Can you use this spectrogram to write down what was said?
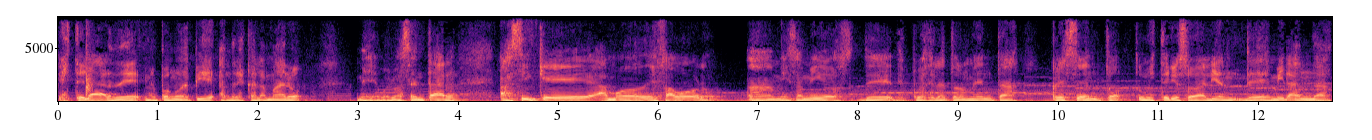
estelar de Me pongo de pie Andrés Calamaro, me vuelvo a sentar. Así que a modo de favor a mis amigos de Después de la Tormenta presento Tu misterioso alien de Miranda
